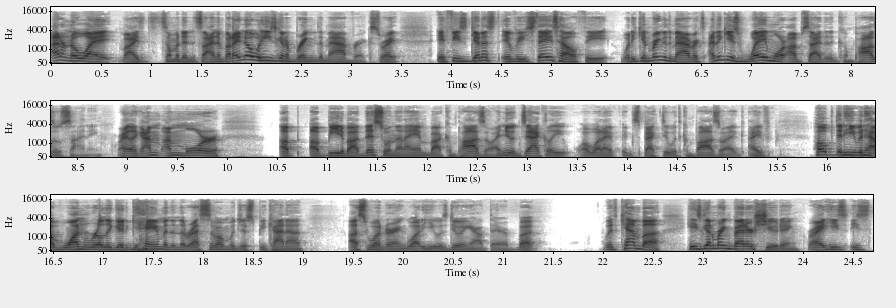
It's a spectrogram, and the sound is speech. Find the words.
I don't know why why someone didn't sign him, but I know what he's going to bring to the Mavericks, right? If he's gonna if he stays healthy, what he can bring to the Mavericks, I think he's way more upside than the Campazzo signing, right? Like I'm I'm more up upbeat about this one than I am about Campazzo. I knew exactly what I expected with Campazzo. I I hoped that he would have one really good game, and then the rest of them would just be kind of us wondering what he was doing out there, but. With Kemba, he's going to bring better shooting, right? He's he's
